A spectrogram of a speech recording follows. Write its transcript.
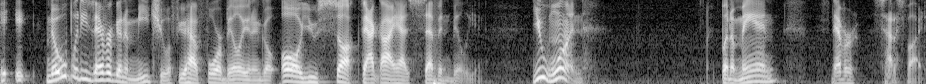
It, it, nobody's ever gonna meet you if you have four billion and go, "Oh, you suck." That guy has seven billion. You won. But a man is never satisfied.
